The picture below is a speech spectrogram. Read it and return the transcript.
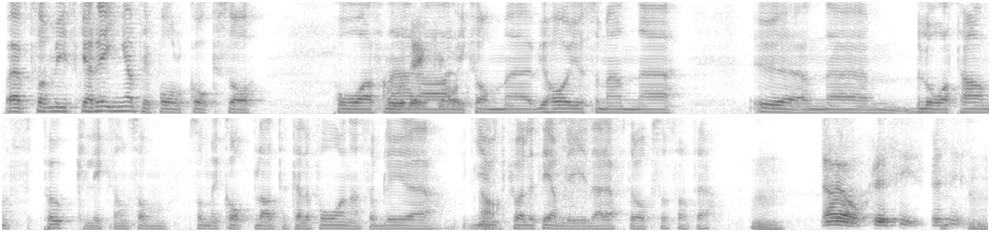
Och eftersom vi ska ringa till folk också på såna här klart. liksom, eh, Vi har ju som en eh, en eh, blåtandspuck liksom som, som är kopplad till telefonen så blir det Ljudkvaliteten blir därefter också så att säga Ja, ja, precis, precis. Mm.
